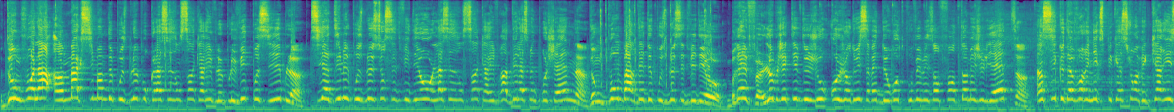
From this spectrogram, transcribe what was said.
Donc voilà, un maximum de pouces bleus pour que la saison 5 arrive le plus vite possible. S'il y a 10 000 pouces bleus sur cette vidéo, la saison 5 arrivera dès la semaine prochaine. Donc bombardez de pouces bleus cette vidéo. Bref, l'objectif du jour aujourd'hui, ça va être de retrouver mes enfants Tom et Juliette, ainsi que d'avoir une explication avec Caris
